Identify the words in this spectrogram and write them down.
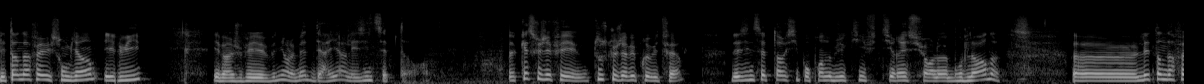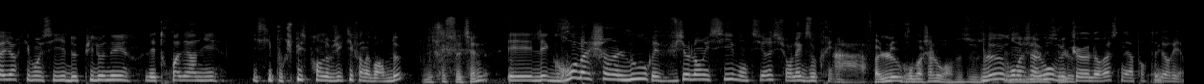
Les Thunderfire, ils sont bien. Et lui, eh ben, je vais venir le mettre derrière les Inceptors. Euh, Qu'est-ce que j'ai fait? Tout ce que j'avais prévu de faire. Les Inceptors ici pour prendre l'objectif, tirer sur le Broodlord. Euh, les Thunderfire qui vont essayer de pilonner les trois derniers ici pour que je puisse prendre l'objectif en avoir deux. Les choses se tiennent. Et les gros machins lourds et violents ici vont tirer sur l'exocrine. Ah, enfin le gros machin lourd. en fait, Le gros machin lourd, vu le- que le reste n'est à portée Oui. de rien.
